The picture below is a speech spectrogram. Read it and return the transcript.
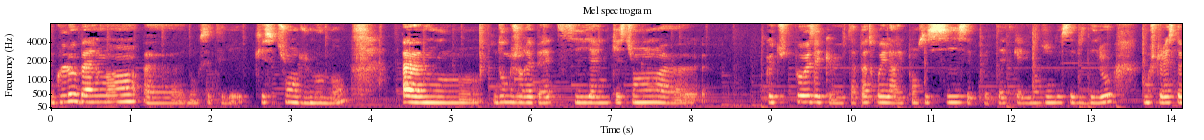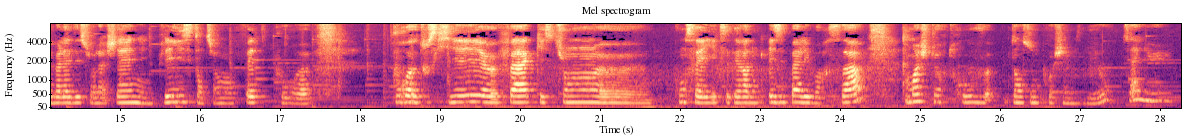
Globalement, euh, donc c'était les questions du moment. donc je répète, s'il y a une question que tu te poses et que t'as pas trouvé la réponse ici, c'est peut-être qu'elle est dans une de ces vidéos. Donc je te laisse te balader sur la chaîne, il y a une playlist entièrement faite pour, euh, pour euh, tout ce qui est euh, fac, questions, conseils, etc. Donc n'hésite pas à aller voir ça. Moi je te retrouve dans une prochaine vidéo. Salut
